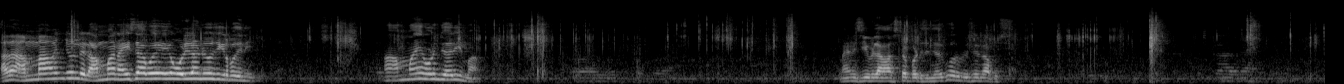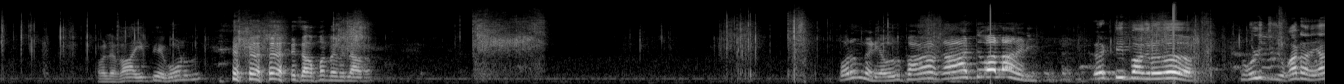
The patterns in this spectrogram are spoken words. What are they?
அதான் அம்மாவும் சொல்லல அம்மா நைஸா போய் ஒளிலாண்டு யோசிக்கிற பதினி அம்மாயும் ஒளிஞ்சு அறியுமா மனுஷி இவ்வளோ கஷ்டப்பட்டு செஞ்சதுக்கு ஒரு விஷயம் தான் போச்சு. அவளை வா இப்பயே கோணுது. சம்மந்தம் இல்லாமல் பொறுங்கடி அவர் பா காட்டுவாலாம் அடி எட்டி பார்க்குறதோ ஒளிச்சு காட்டாதையா?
